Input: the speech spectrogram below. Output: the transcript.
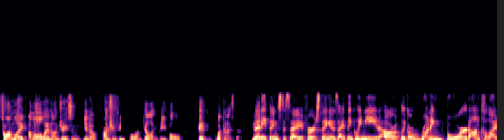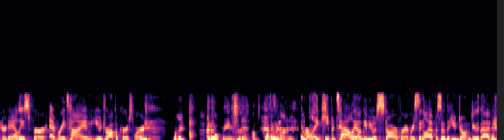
So I'm like, I'm all in on Jason, you know, punching people and killing people. It, what can I say? Many things to say. First thing is, I think we need a like a running board on Collider Dailies for every time you drop a curse word. Right. I don't mean to. I'm so I'm gonna, sorry. I'm gonna like keep a tally. I'll give you a star for every single episode that you don't do that.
